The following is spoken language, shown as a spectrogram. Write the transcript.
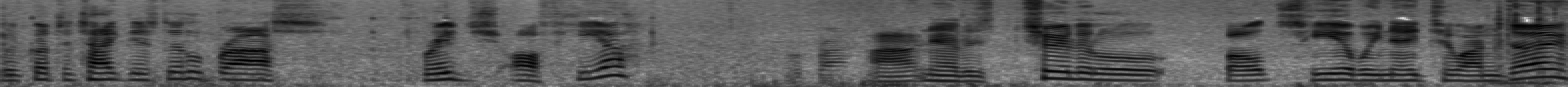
we've got to take this little brass bridge off here uh, now there's two little bolts here we need to undo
